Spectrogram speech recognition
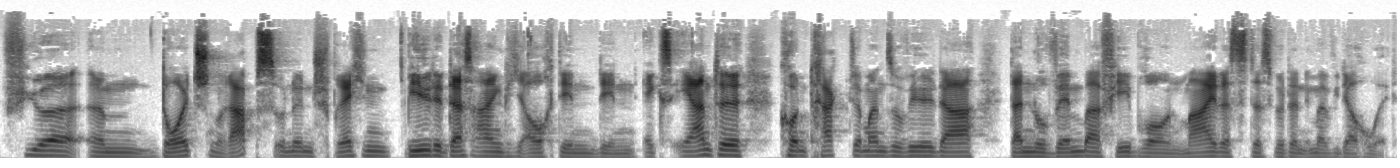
für ähm, deutschen Raps und entsprechend bildet das eigentlich auch den, den Ex-Ernte-Kontrakt, wenn man so will, da. Dann November, Februar und Mai, das, das wird dann immer wiederholt.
